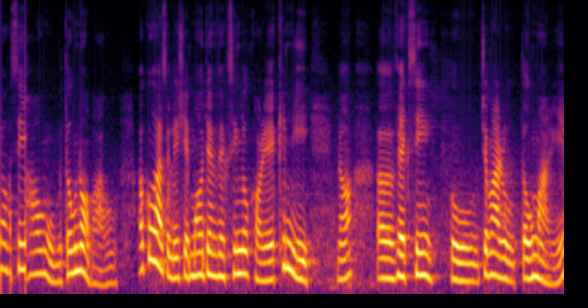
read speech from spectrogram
ယောဂဆေးဟောင်းကိုမသုံးတော့ပါဘူးအခုကဆိုလို့ရှိရင် modern vaccine လို့ခေါ်တဲ့ခင်မီနော်အဲ vaccine ကိုကျမတို့သုံးပါတယ်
